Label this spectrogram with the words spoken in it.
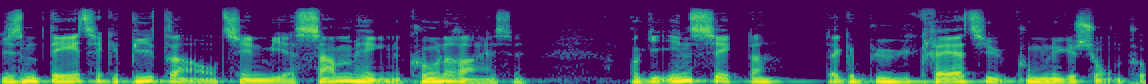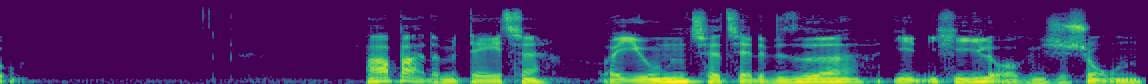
ligesom data kan bidrage til en mere sammenhængende kunderejse og give indsigter, der kan bygge kreativ kommunikation på. Arbejdet med data og evnen til at tage det videre ind i hele organisationen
